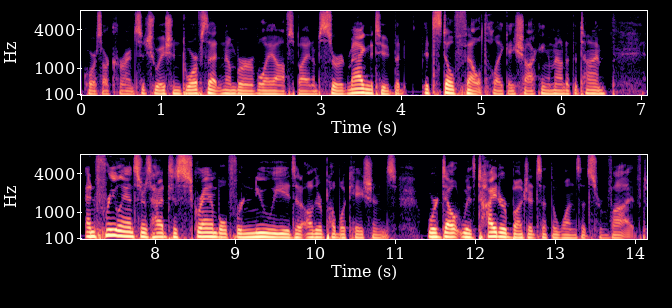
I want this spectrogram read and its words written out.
Of course, our current situation dwarfs that number of layoffs by an absurd magnitude, but it still felt like a shocking amount at the time. And freelancers had to scramble for new leads at other publications or dealt with tighter budgets at the ones that survived.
